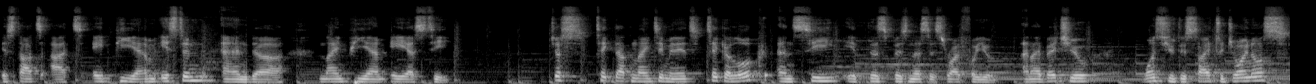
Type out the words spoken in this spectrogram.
It starts at 8 p.m. Eastern and uh, 9 p.m. AST. Just take that 90 minutes, take a look, and see if this business is right for you. And I bet you, once you decide to join us,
